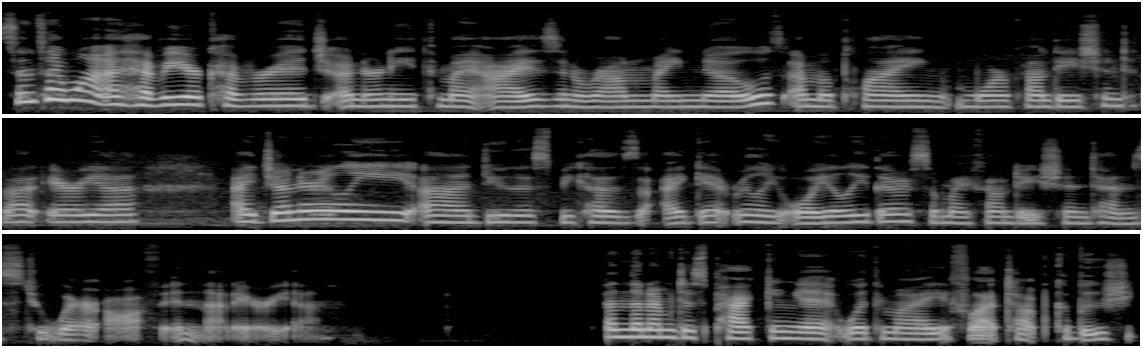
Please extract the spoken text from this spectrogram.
Since I want a heavier coverage underneath my eyes and around my nose, I'm applying more foundation to that area. I generally uh, do this because I get really oily there, so my foundation tends to wear off in that area. And then I'm just packing it with my flat top kabushi,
